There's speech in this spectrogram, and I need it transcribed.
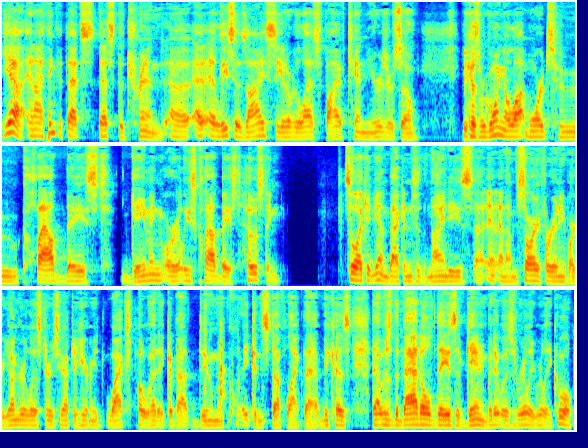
Yeah, and I think that that's that's the trend, uh, at, at least as I see it over the last five, ten years or so, because we're going a lot more to cloud-based gaming or at least cloud-based hosting. So, like again, back into the '90s, uh, and, and I'm sorry for any of our younger listeners who have to hear me wax poetic about Doom and Quake and stuff like that, because that was the bad old days of gaming. But it was really, really cool.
